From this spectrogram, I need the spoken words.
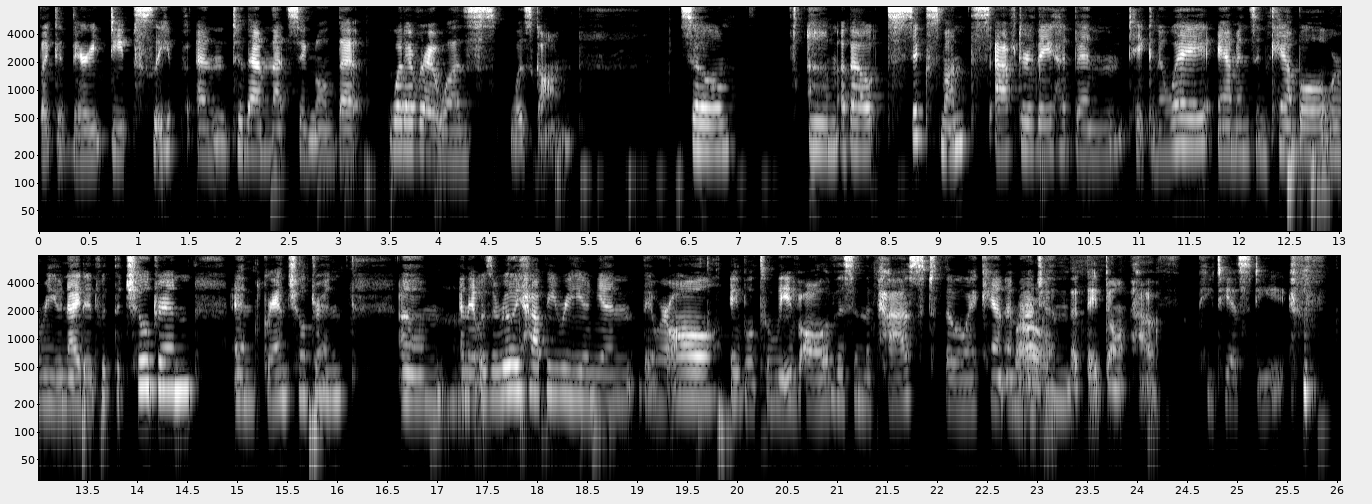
like a very deep sleep. And to them, that signaled that whatever it was was gone. So, um, about six months after they had been taken away, Ammons and Campbell were reunited with the children and grandchildren. Um, and it was a really happy reunion. They were all able to leave all of this in the past, though I can't Wow. imagine that they don't have PTSD.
